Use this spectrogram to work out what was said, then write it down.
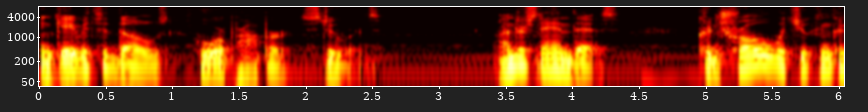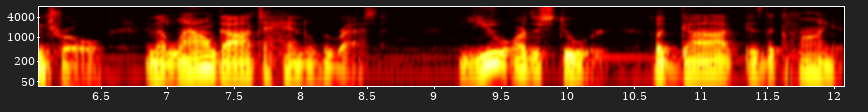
and gave it to those who were proper stewards. Understand this control what you can control and allow God to handle the rest. You are the steward, but God is the client.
